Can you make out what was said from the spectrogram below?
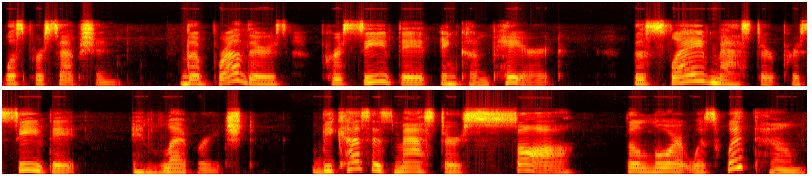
was perception. The brothers perceived it and compared. The slave master perceived it and leveraged. Because his master saw the Lord was with him,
